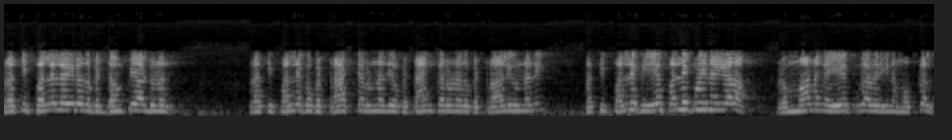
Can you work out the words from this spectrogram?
ప్రతి పల్లెలో ఈరోజు ఒక డంప్ యార్డ్ ఉన్నది. ప్రతి పల్లెకు ఒక ట్రాక్టర్ ఉన్నది ఒక ట్యాంకర్ ఉన్నది ఒక ట్రాలీ ఉన్నది. ప్రతి పల్లెకు ఏ పల్లెకు పోయినా ఇవాళ బ్రహ్మాండంగా ఏపుగా పెరిగిన మొక్కలు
